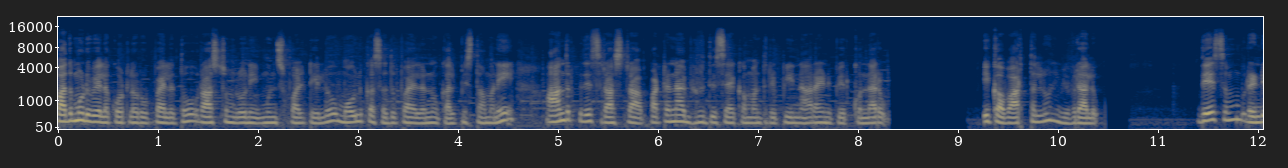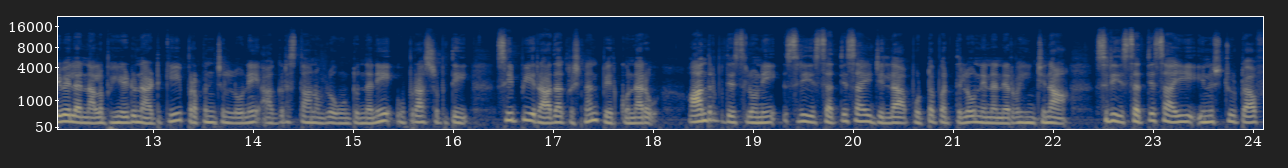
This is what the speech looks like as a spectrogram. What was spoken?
పదమూడు వేల కోట్ల రూపాయలతో రాష్ట్రంలోని మున్సిపాలిటీల్లో మౌలిక సదుపాయాలను కల్పిస్తామని ఆంధ్రప్రదేశ్ రాష్ట్ర పట్టణాభివృద్ధి శాఖ మంత్రి పి నారాయణ పేర్కొన్నారు. ఇక వార్తల్లోని వివరాలు. దేశం రెండు వేల నలభై ఏడు నాటికి ప్రపంచంలోనే అగ్రస్థానంలో ఉంటుందని ఉపరాష్ట్రపతి సిపి రాధాకృష్ణన్ పేర్కొన్నారు. ఆంధ్రప్రదేశ్లోని శ్రీ సత్యసాయి జిల్లా పుట్టపర్తిలో నిన్న నిర్వహించిన శ్రీ సత్యసాయి ఇన్స్టిట్యూట్ ఆఫ్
